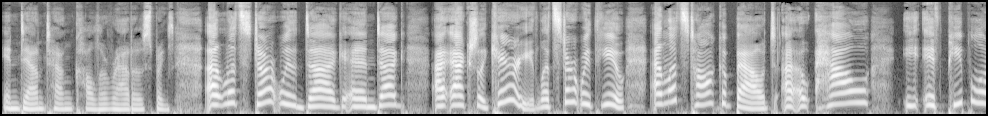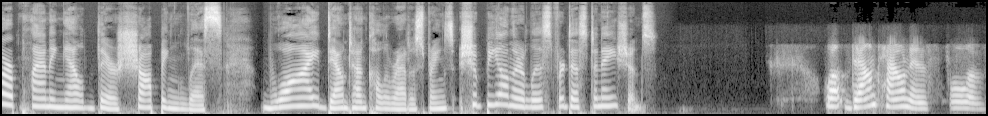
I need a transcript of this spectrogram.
in downtown Colorado Springs. Uh, let's start with Doug. And Doug, uh, actually, Carrie, let's start with you. And let's talk about uh, how, if people are planning out their shopping lists, why downtown Colorado Springs should be on their list for destinations. Well, downtown is full of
